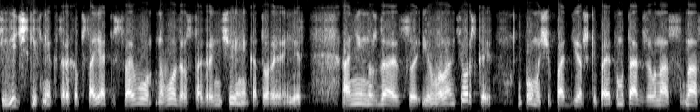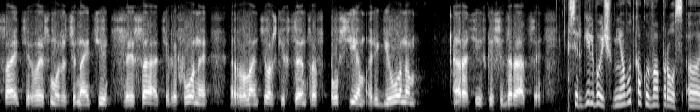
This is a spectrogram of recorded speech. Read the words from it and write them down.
физических некоторых обстоятельств, своего возраста, ограничений, которые есть. Они нуждаются и в волонтерской помощи, поддержки. Поэтому также у нас на сайте вы сможете найти адреса, телефоны волонтерских центров по всем регионам Российской Федерации. Сергей Львович, у меня вот какой вопрос. Э,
